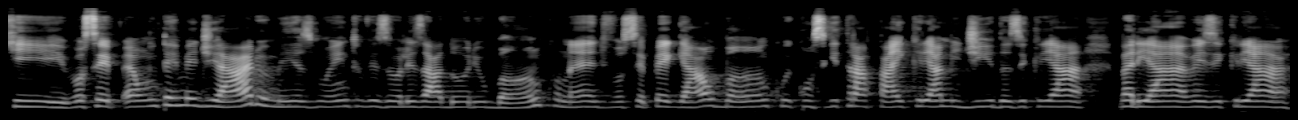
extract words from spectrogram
que você é um intermediário mesmo entre o visualizador e o banco, né? De você pegar o banco e conseguir tratar e criar medidas e criar variáveis e criar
